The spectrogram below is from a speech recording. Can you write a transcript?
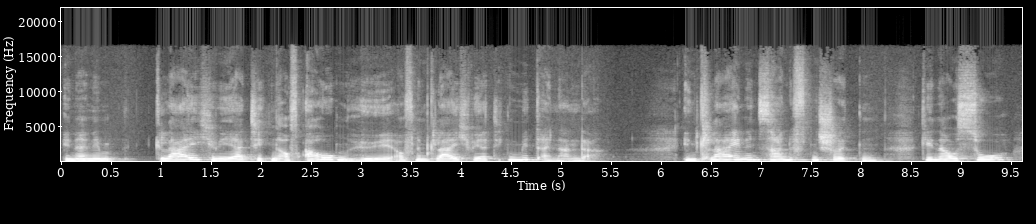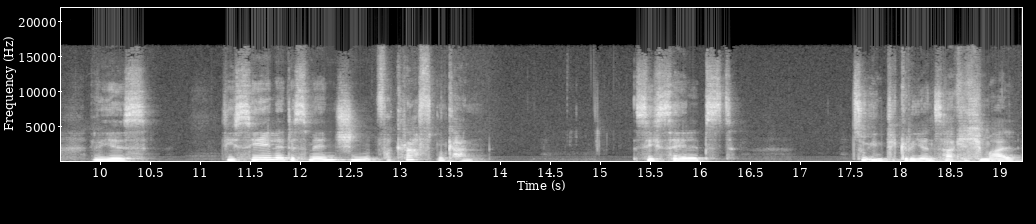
in einem gleichwertigen, auf Augenhöhe, auf einem gleichwertigen Miteinander in kleinen, sanften Schritten, genau so, wie es die Seele des Menschen verkraften kann, sich selbst zu integrieren, sage ich mal,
